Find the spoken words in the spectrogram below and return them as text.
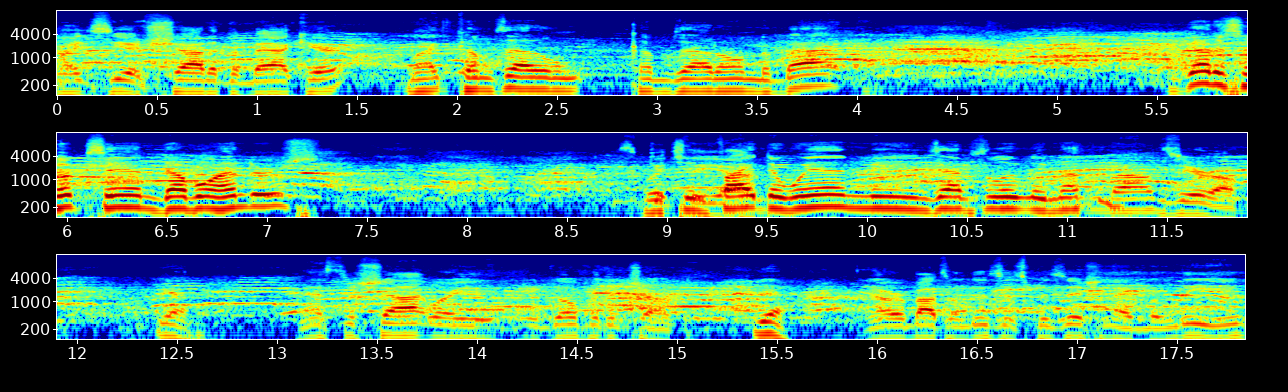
Might see a shot at the back here. Mike comes out on comes out on the back. Got his hooks in, double unders, Let's which in the, fight uh, to win means absolutely nothing. round zero. Yeah, That's the shot where you, you go for the choke. yeah, Now we're about to lose this position, I believe.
